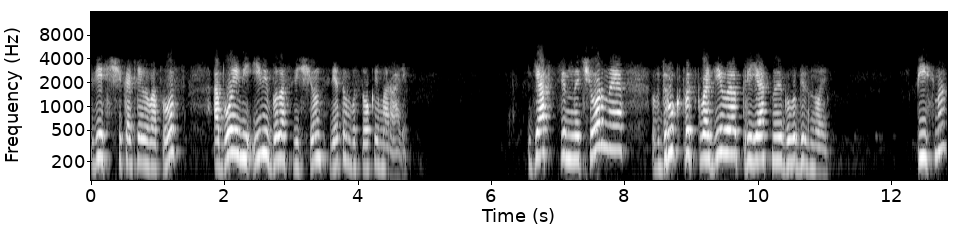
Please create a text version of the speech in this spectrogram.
Весь щекотливый вопрос обоими ими был освещен светом высокой морали. Явственно черное вдруг просквозило приятную голубизной. Письма?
